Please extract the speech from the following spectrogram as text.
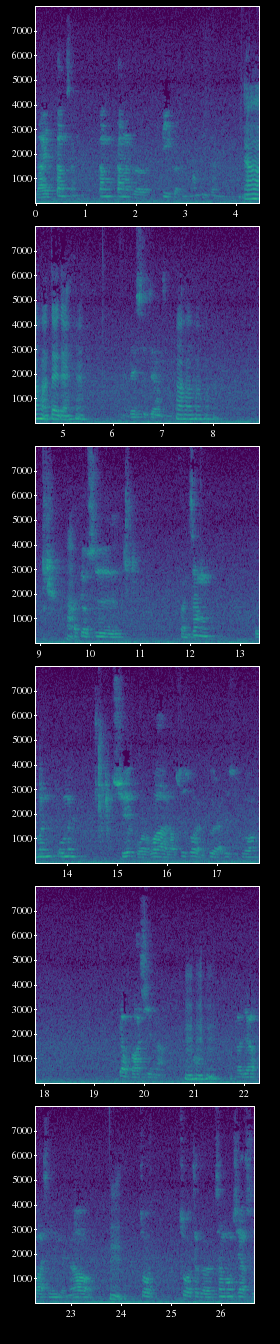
来当成当当那个第一个女皇帝这样。啊哈哈，对对，嗯。类似这样子。嗯哼哼哼他就是，反正我们我们学佛的话，老师说很对啊，就是说要发心呐、啊。嗯哼哼。大家要发心一点，然后。嗯。做做这个真空下是，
